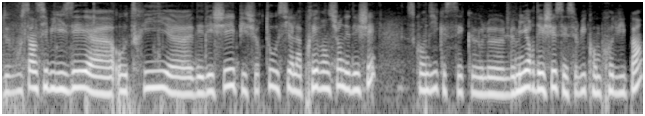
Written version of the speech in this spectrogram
de vous sensibiliser euh, au tri euh, des déchets et puis surtout aussi à la prévention des déchets. Ce qu'on dit que c'est que le, le meilleur déchet, c'est celui qu'on ne produit pas.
